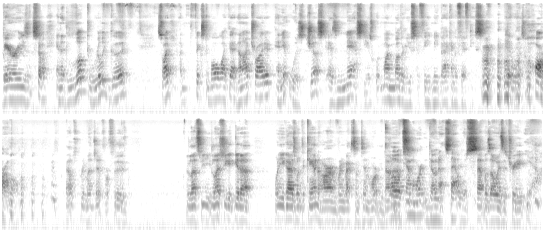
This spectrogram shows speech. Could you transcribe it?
berries and stuff, and it looked really good. So I, I fixed a bowl like that, and I tried it, and it was just as nasty as what my mother used to feed me back in the fifties. It was horrible. That was pretty much it for food. Unless you unless you could get a one of you guys went to Kandahar and bring back some Tim Horton donuts. Oh. Tim Horton donuts. That was That was always a treat. yeah.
